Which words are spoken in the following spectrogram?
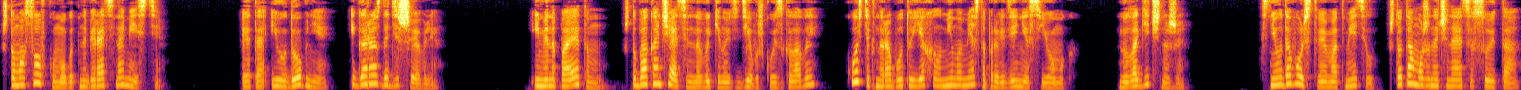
что массовку могут набирать на месте. Это и удобнее, и гораздо дешевле. Именно поэтому, чтобы окончательно выкинуть девушку из головы, Костик на работу ехал мимо места проведения съемок. Ну логично же. С неудовольствием отметил, что там уже начинается суета,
